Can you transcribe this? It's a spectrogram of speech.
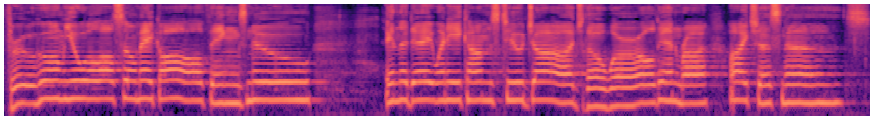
through whom you will also make all things new in the day when he comes to judge the world in righteousness.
